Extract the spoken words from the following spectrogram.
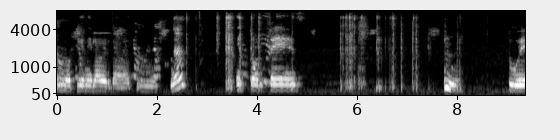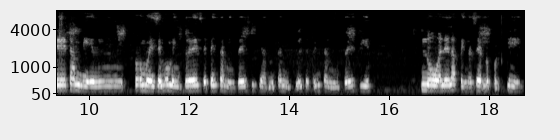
no tiene la verdad mm, nada. Entonces, tuve también como ese momento de ese pensamiento de suicidarme, también tuve ese pensamiento de decir, no vale la pena hacerlo porque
